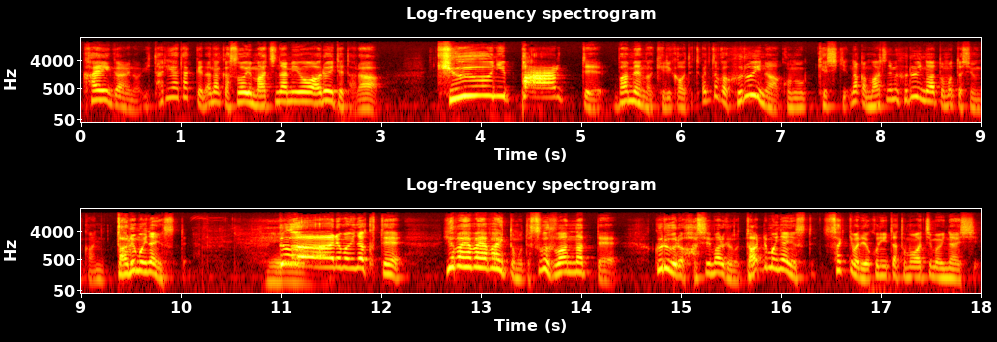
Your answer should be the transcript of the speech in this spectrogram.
海外のイタリアだっけな？なんかそういう街並みを歩いてたら急にパーンって場面が切り替わってあれなんか古いなこの景色。なんか街並み古いなと思った瞬間に誰もいないんですって。誰もいなくてやばいやばいやばいと思ってすごい不安になってぐるぐる走り回るけど誰もいないんですって。さっきまで横にいた友達もいないし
